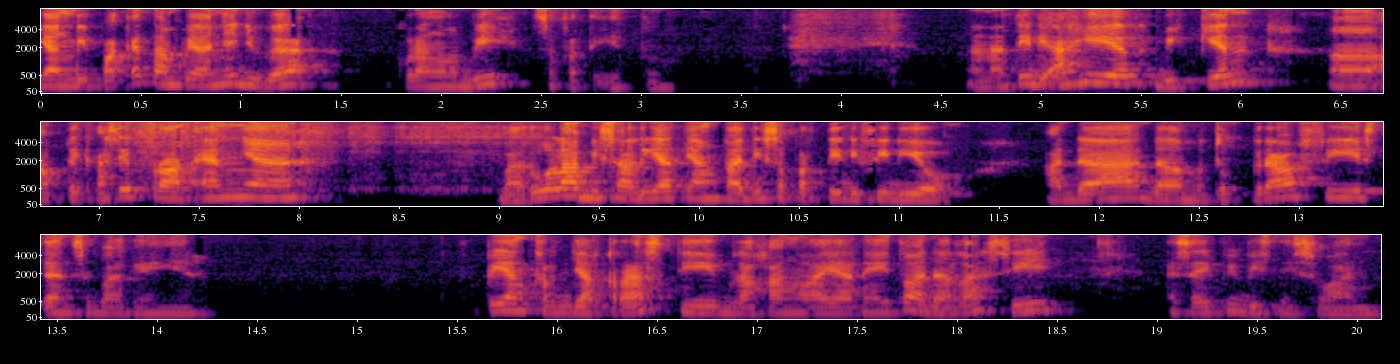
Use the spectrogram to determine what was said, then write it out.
Yang dipakai tampilannya juga kurang lebih seperti itu. Nah, nanti di akhir bikin uh, aplikasi front end-nya barulah bisa lihat yang tadi seperti di video. Ada dalam bentuk grafis dan sebagainya. Tapi yang kerja keras di belakang layarnya itu adalah si SAP Business One.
